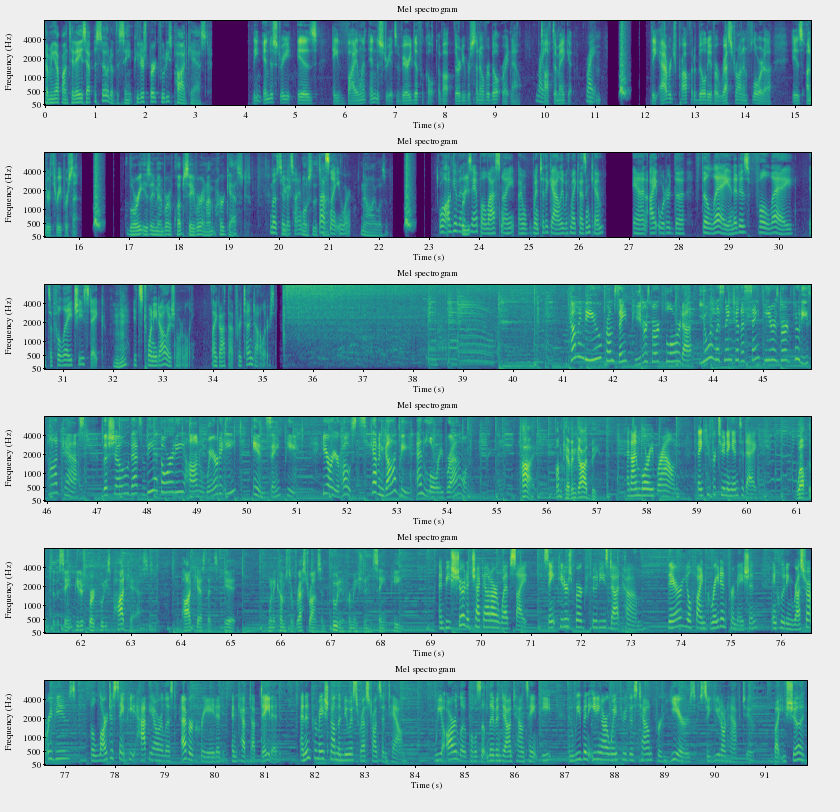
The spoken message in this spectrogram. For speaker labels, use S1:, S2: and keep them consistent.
S1: coming up on today's episode of the St. Petersburg Foodies Podcast.
S2: The industry is a violent industry. It's very difficult, about 30% overbuilt right now.
S3: Right.
S2: Tough to make it.
S3: Right.
S2: Mhm. The average profitability of a restaurant in Florida is under 3%.
S1: Lori is a member of Club Savor, and I'm her guest.
S3: Most of the time.
S1: most of the time.
S3: Last night you weren't.
S1: No, I wasn't.
S3: Well, I'll give an
S1: Or you-
S3: example. Last night I went to the galley with my cousin Kim, and I ordered the fillet, and it is fillet. It's a fillet cheesesteak.
S1: Mm-hmm.
S3: It's twenty dollars normally. I got that for ten dollars.
S4: Coming to you from St. Petersburg, Florida, you're listening to the St. Petersburg Foodies Podcast, the show that's the authority on where to eat in St. Pete. Here are your hosts, Kevin Godby and Lori Brown.
S1: Hi, I'm Kevin Godby.
S3: And I'm Lori Brown. Thank you for tuning in today.
S1: Welcome to the St. Petersburg Foodies Podcast, the podcast that's it when it comes to restaurants and food information in St. Pete.
S3: And be sure to check out our website, stpetersburgfoodies.com. There you'll find great information, including restaurant reviews, the largest St. Pete happy hour list ever created and kept updated, and information on the newest restaurants in town. We are locals that live in downtown St. Pete, and we've been eating our way through this town for years, so you don't have to. But you should.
